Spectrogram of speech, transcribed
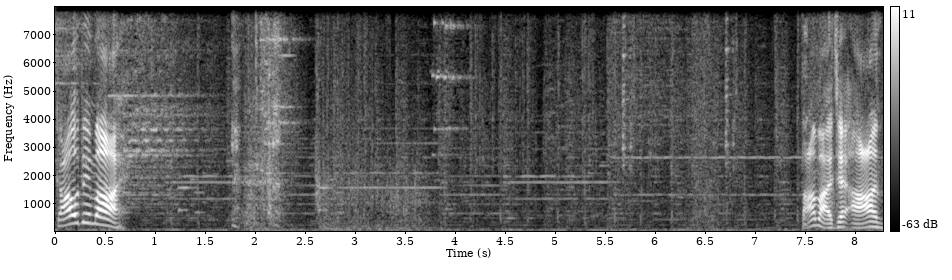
搞掂埋。打埋隻眼，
